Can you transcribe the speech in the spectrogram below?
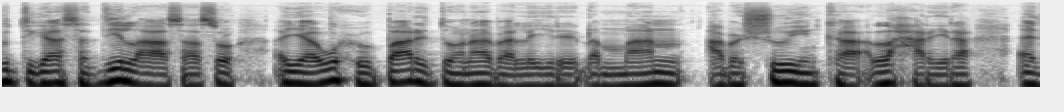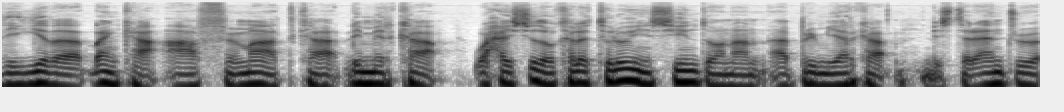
Guddigaas haddii la aasaaso ayaa wuxuu baari doonaa baa layidhi dhammaan cabashooyinka la xiriira adeegyada dhanka caafimaadka dhimirka. Waxay sidoo kale talooyin siin doonaan premierka. Mr andrew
